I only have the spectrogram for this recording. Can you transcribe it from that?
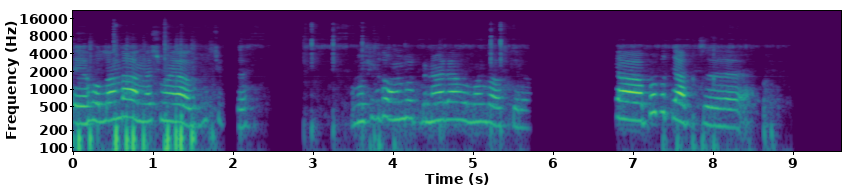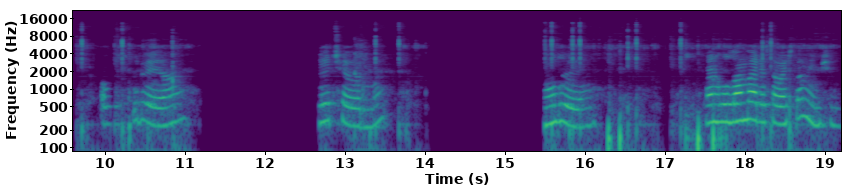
e, Hollanda anlaşmaya aldı. Ama şurada 14 bin hala Hollanda askeri. Ya papıt yaptı. Avusturya ya. Buraya çevirme. Ne oluyor ya? Ben Hollanda ile savaşta mıyım şimdi?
